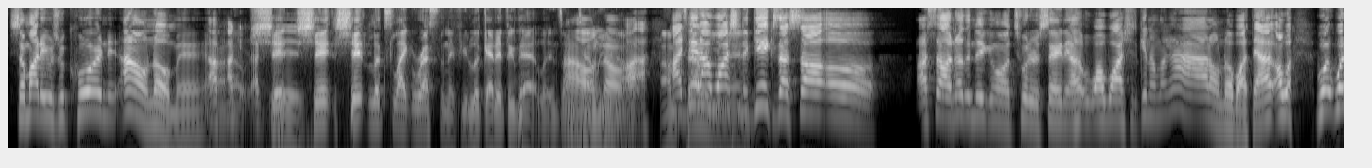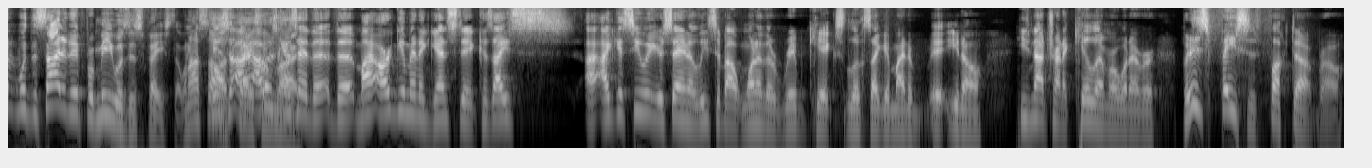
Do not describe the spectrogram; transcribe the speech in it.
Somebody was recording it. I don't know, man. I, I don't know. I- shit, yeah. shit, shit looks like wrestling if you look at it through that lens. I'm I don't know. You, dog. I, I'm I did. telling I you, watched it again because I saw uh I saw another nigga on Twitter saying I, I watched it again. I'm like, ah, I don't know about that. I, I- what what what decided it for me was his face though. When I saw his His- face, I, I am was gonna like, say the the my argument against it because I, I can see what you're saying at least about one of the rib kicks looks like it might have you know he's not trying to kill him or whatever, but his face is fucked up, bro.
